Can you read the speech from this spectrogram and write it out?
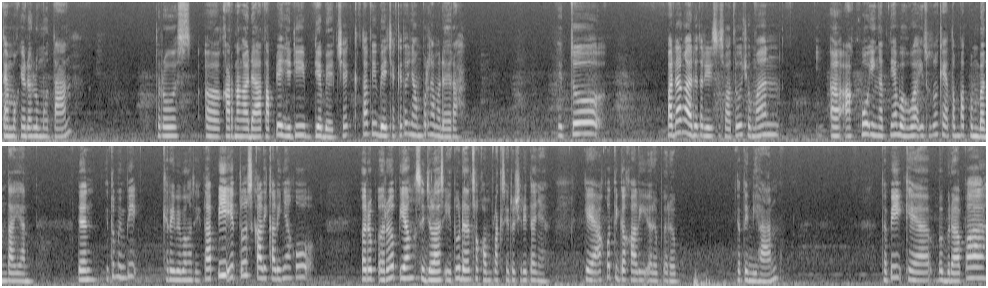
Temboknya udah lumutan. Terus uh, karena nggak ada atapnya jadi dia becek. Tapi becek itu nyampur sama daerah itu padahal nggak ada terjadi sesuatu cuman uh, aku ingatnya bahwa itu tuh kayak tempat pembantaian. Dan itu mimpi creepy banget sih. Tapi itu sekali kalinya aku erup-erup yang sejelas itu dan sekompleks itu ceritanya. Kayak aku tiga kali erup-erup ketindihan. Tapi kayak beberapa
